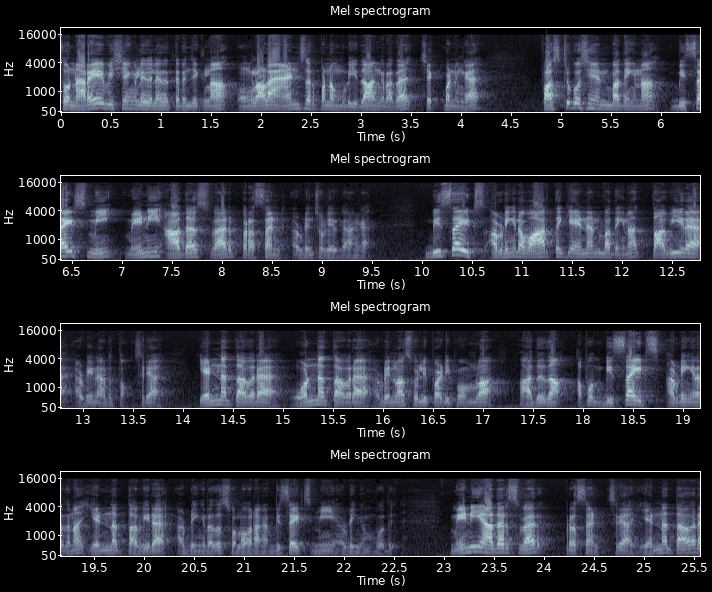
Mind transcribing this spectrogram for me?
ஸோ நிறைய விஷயங்கள் இதுலேருந்து தெரிஞ்சுக்கலாம். உங்களால் ஆன்சர் பண்ண முடியுதாங்கிறத செக் பண்ணுங்கள் ஃபஸ்ட்டு கொஸ்டின் பார்த்தீங்கன்னா besides me many others were present அப்படின்னு சொல்லியிருக்காங்க. பிசைட்ஸ் அப்படிங்கிற வார்த்தைக்கு என்னன்னு பார்த்தீங்கன்னா தவிர அப்படின்னு அர்த்தம். சரியா? என்ன தவிர ஒன்றை தவிர அப்படின்லாம் சொல்லி படிப்போம்ல அதுதான். அப்போ பிசைட்ஸ் அப்படிங்கிறதுனா என்ன தவிர அப்படிங்கிறத சொல்ல வராங்க. பிசைட்ஸ் மீ அப்படிங்கும்போது. மெனி அதர்ஸ் வேர் ப்ரெசன்ட் சரியா? என்ன தவிர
